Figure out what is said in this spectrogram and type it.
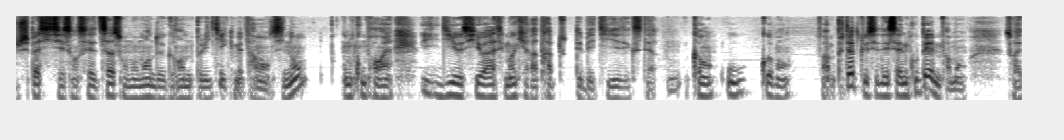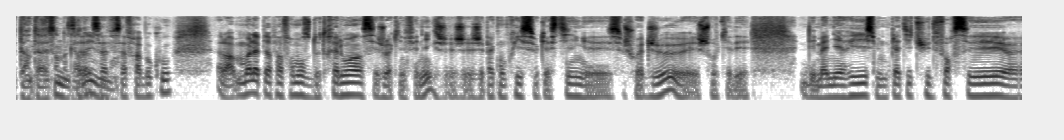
Je sais pas si c'est censé être ça son moment de grande politique, mais enfin bon, sinon on ne comprend rien. Il dit aussi ah, c'est moi qui rattrape toutes tes bêtises, etc. Quand, où, comment? Enfin, peut-être que c'est des scènes coupées, mais enfin bon, ça aurait été intéressant de Ça, garder. ça- une, ça fera beaucoup. Alors moi, la pire performance de très loin, c'est Joaquin Phoenix. J'ai- pas compris ce casting et ce choix de jeu. Et je trouve qu'il y a des, des maniérismes, une platitude forcée, euh,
